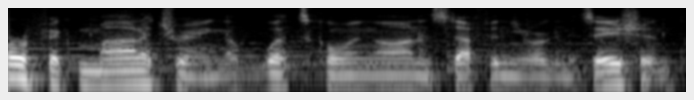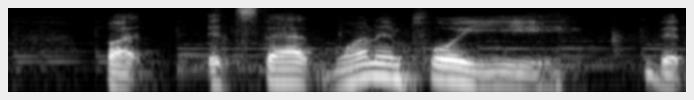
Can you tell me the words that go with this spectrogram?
perfect monitoring of what's going on and stuff in the organization. But it's that one employee that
